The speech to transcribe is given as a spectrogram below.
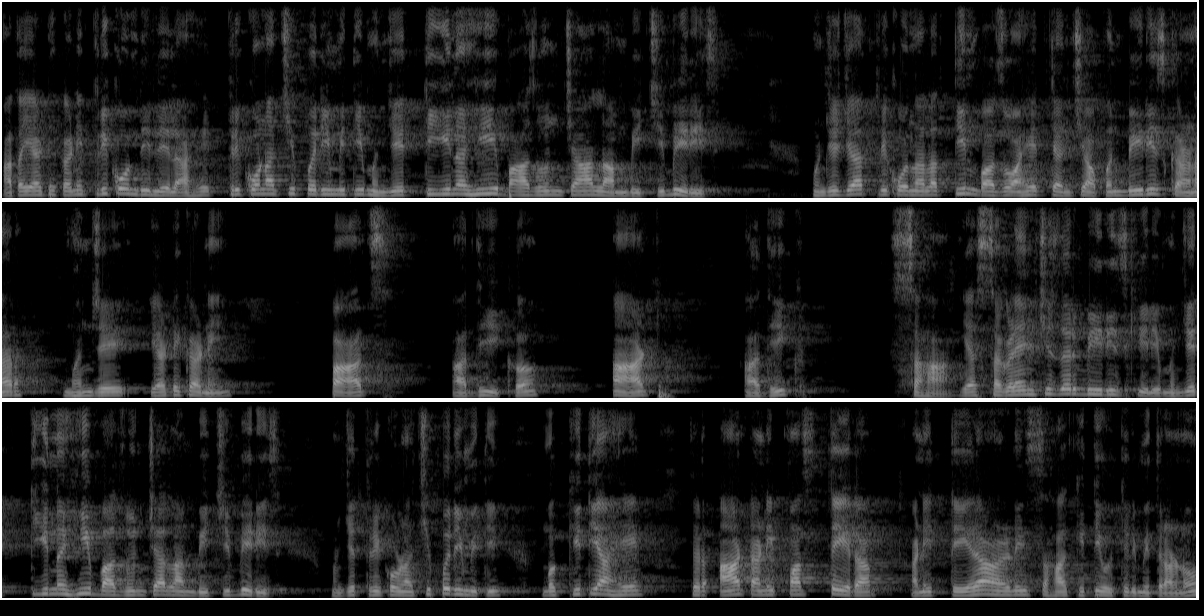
आता या ठिकाणी त्रिकोण दिलेला आहे. त्रिकोणाची परिमिती म्हणजे तीनही बाजूंच्या लांबीची बेरीज. म्हणजे ज्या त्रिकोणाला तीन बाजू आहेत त्यांची आपण बेरीज करणार. म्हणजे या ठिकाणी पाच अधिक आठ अधिक सहा. या सगळ्यांची जर बेरीज केली म्हणजे तीनही बाजूंच्या लांबीची बेरीज म्हणजे त्रिकोणाची परिमिती मग किती आहे? तर आठ आणि पाच तेरा आणि तेरा आणि सहा किती होतील मित्रांनो?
